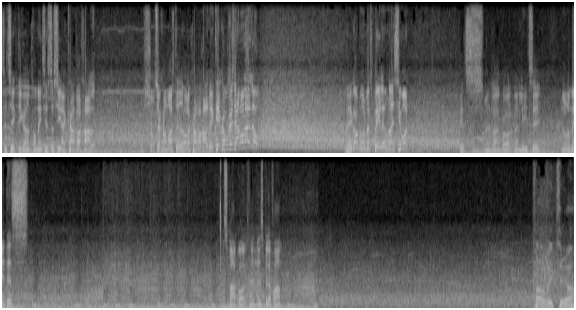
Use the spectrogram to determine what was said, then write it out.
Til teknikeren fra Manchester City. Ja, Carvajal. Shota kommer afsted, holder Carvajal væk. Der kommer Cristiano Ronaldo! Det er godt målmandsspiller, Unai Simon. Et med en lang bold, men lige til Nuno Mendes. Smart bold, han spiller frem. Favorit til at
